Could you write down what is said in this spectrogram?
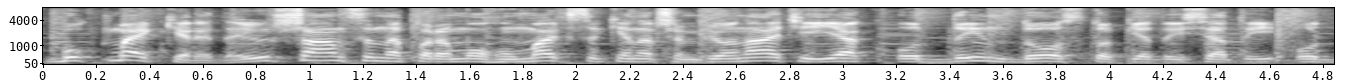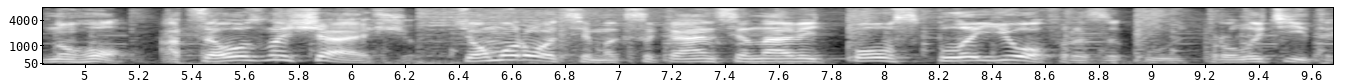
Букмекери дають шанси на перемогу Мексики на чемпіонаті як 1 до 151. А це означає, що в цьому році мексиканці навіть повз плей-офф ризикують пролетіти,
